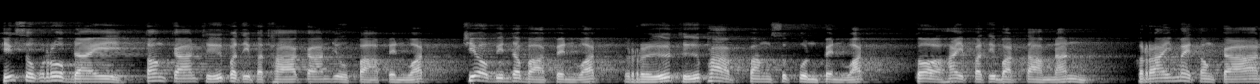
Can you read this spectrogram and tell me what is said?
ภิกษุรูปใดต้องการถือปฏิปทาการอยู่ป่าเป็นวัด เที่ยวบินทบาทเป็นวัด หรือถือผ้าบังสุกุลเป็นวัด ก็ให้ปฏิบัติตามนั้น ใครไม่ต้องการ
